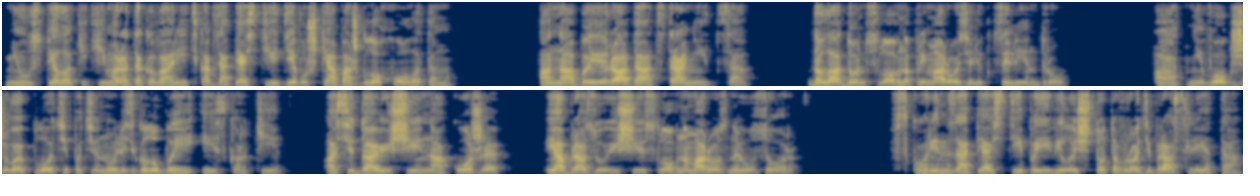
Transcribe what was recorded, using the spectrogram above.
Не успела Кикимора договорить, как запястье девушки обожгло холодом. Она бы и рада отстраниться, да ладонь словно приморозили к цилиндру. А от него к живой плоти потянулись голубые искорки, оседающие на коже и образующие словно морозный узор. Вскоре на запястье появилось что-то вроде браслета,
